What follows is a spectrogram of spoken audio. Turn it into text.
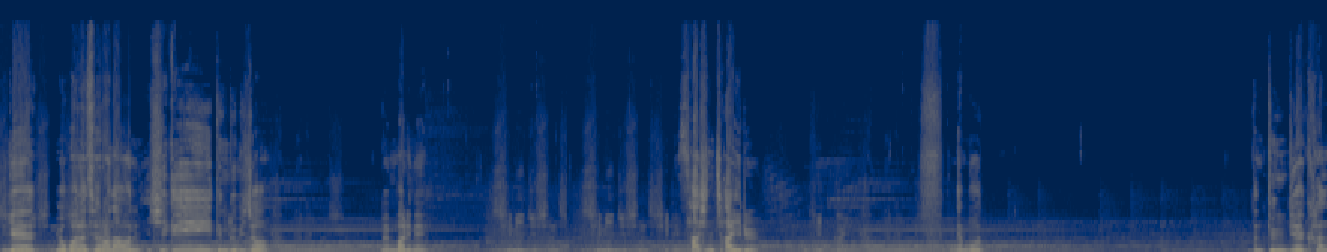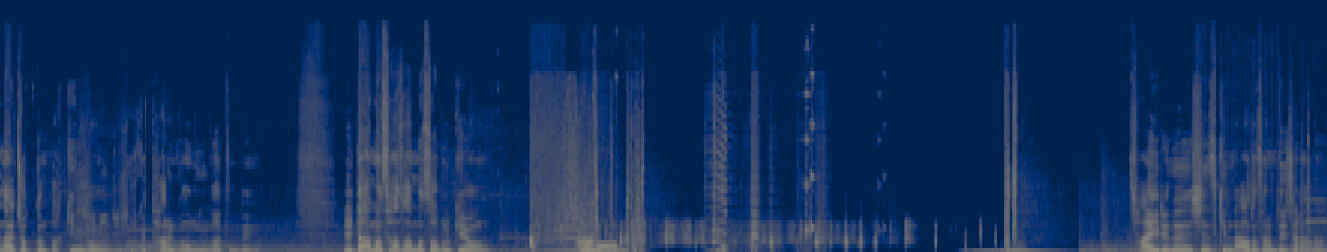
이게 요번에 새로 나온 희귀 등급이죠? 맨발이네. 신이 주신 신이 주신 시를 사신 자이르 기꺼이 감당할 근데 뭐 일단 등 뒤에 칼날 조금 바뀐 거. 그렇게 다른 건 없는 것 같은데. 일단 한번 사서 한번 써볼게요. 자이르는 신스킨 나와도 사람들이 잘 안 하네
